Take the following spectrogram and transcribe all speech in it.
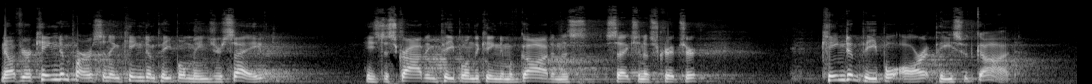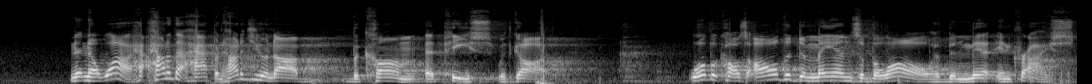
Now, if you're a kingdom person and kingdom people means you're saved, He's describing people in the kingdom of God in this section of Scripture. Kingdom people are at peace with God. Now, why? How did that happen? How did you and I become at peace with God? Well, because all the demands of the law have been met in Christ.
